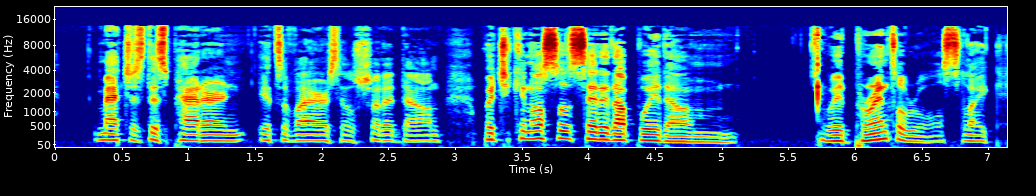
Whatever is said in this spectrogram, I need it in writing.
matches this pattern, it's a virus, it'll shut it down, but you can also set it up with um with parental rules like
